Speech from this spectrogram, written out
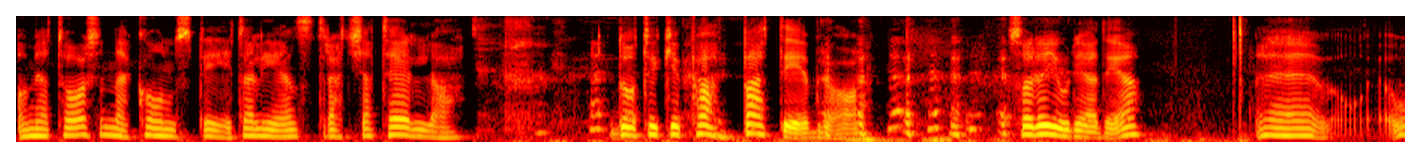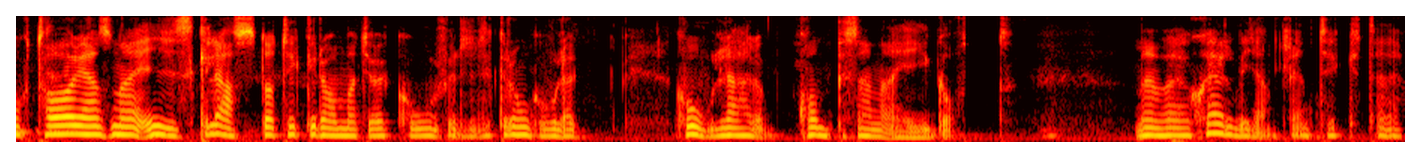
om jag tar sån där konstig italiensk stracciatella då tycker pappa att det är bra. Så då gjorde jag det. Eh, och tar jag en sån här isglass då tycker de att jag är cool för det tycker de coola, coola kompisarna är ju gott. Men vad jag själv egentligen tyckte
